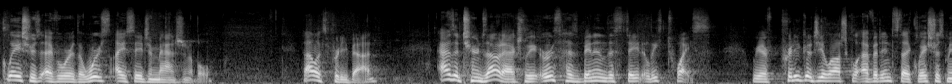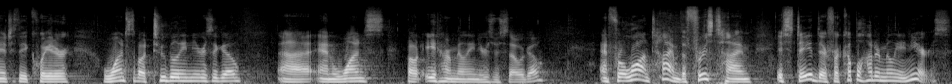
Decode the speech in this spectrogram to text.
glaciers everywhere, the worst ice age imaginable. That looks pretty bad. As it turns out, actually, Earth has been in this state at least twice. We have pretty good geological evidence that glaciers made it to the equator once about 2 billion years ago, uh, and once about 800 million years or so ago. And for a long time, the first time, it stayed there for a couple hundred million years.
